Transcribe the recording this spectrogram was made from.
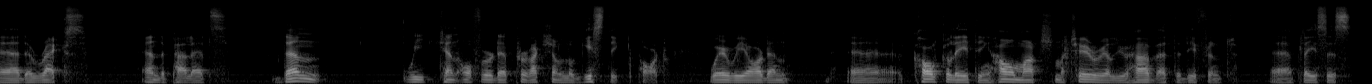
uh, the racks and the pallets, then we can offer the production logistic part, where we are then uh, calculating how much material you have at the different uh, places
